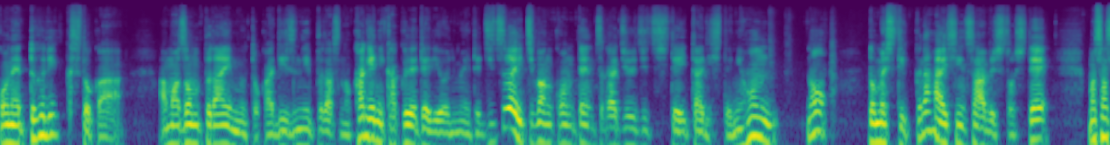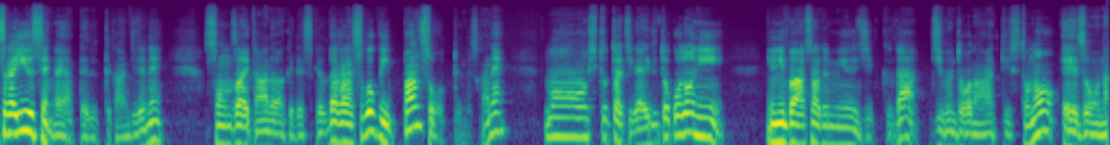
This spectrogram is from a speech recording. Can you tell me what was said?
こう、ネットフリックスとか、アマゾンプライムとかディズニープラスの影に隠れてるように見えて、実は一番コンテンツが充実していたりして、日本のドメスティックな配信サービスとして、まあさすが優先がやってるって感じでね、存在感あるわけですけど、だからすごく一般層っていうんですかね、の人たちがいるところに、ユニバーサルミュージックが自分とこのアーティストの映像を流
